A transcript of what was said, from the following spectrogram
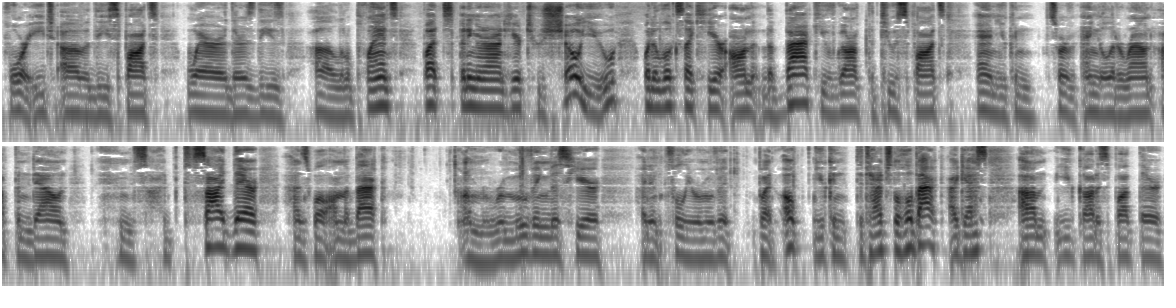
for each of the spots where there's these uh, little plants, but spinning around here to show you what it looks like here on the back. You've got the two spots and you can sort of angle it around up and down and side to side there as well on the back. I'm removing this here. I didn't fully remove it, but oh, you can detach the whole back, I guess. Um, you got a spot there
